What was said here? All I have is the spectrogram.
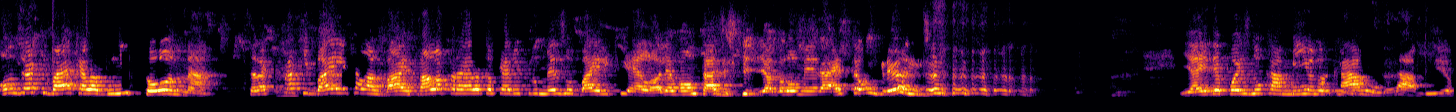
onde é que vai aquela bonitona? Será que para que baile que ela vai? Fala para ela que eu quero ir para o mesmo baile que ela. Olha a vontade de aglomerar, é tão grande. e aí depois no caminho, no carro, sabe? Eu,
